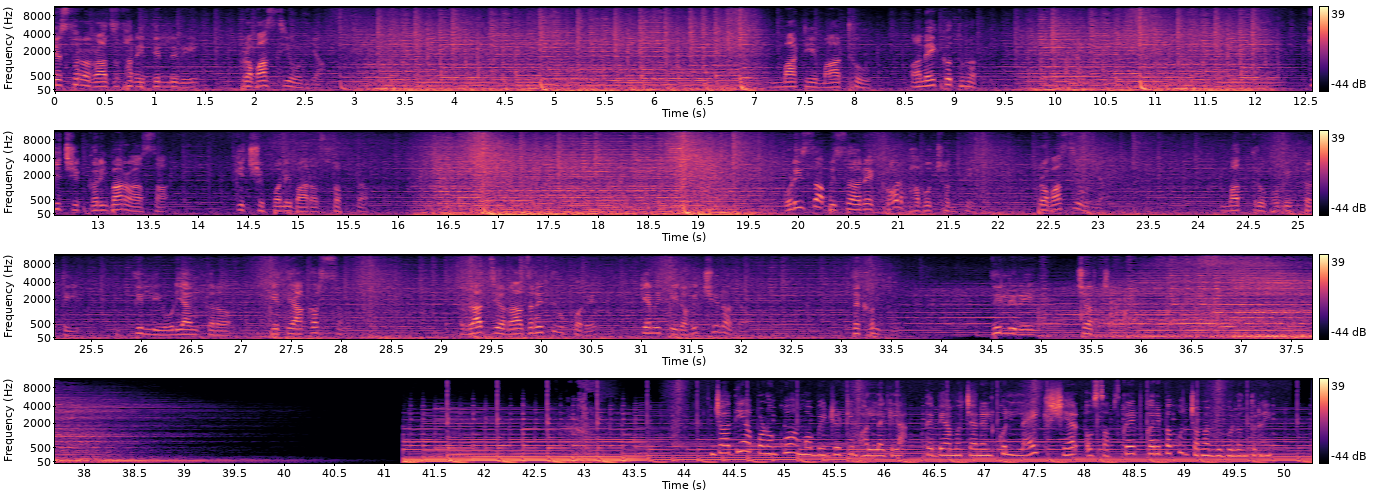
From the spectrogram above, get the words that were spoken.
देशर राजधानी दिल्ली में प्रवासी ओडिया माटी माठु अनेक दूर किसी कर आशा कि बनवार स्वप्न ओडा विषय कौन भावुं प्रवासी ओडिया मातृभूमि प्रति दिल्ली ओडियां केते आकर्षण राज्य राजनीति केमिति रही नजर देखु दिल्ली रे चर्चा जदि आपण आम भिडी भल लगा तेब चेल को लाइक शेयर और सब्सक्राइब करने को जमा भी बुलां नहीं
